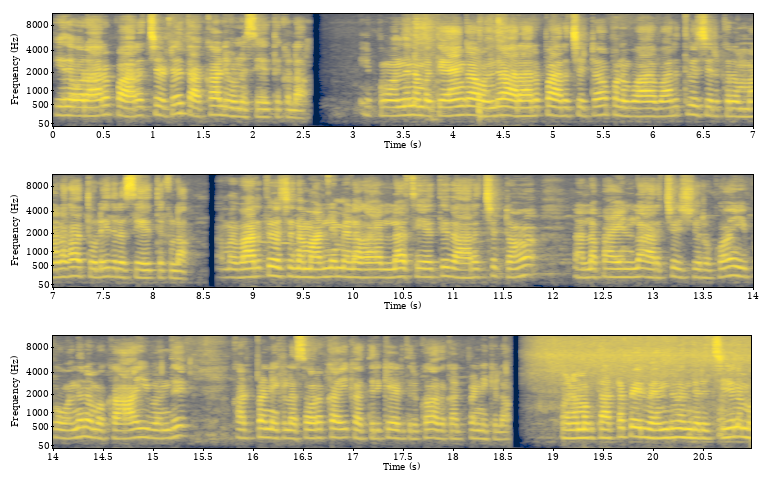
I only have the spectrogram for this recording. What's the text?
இதை ஒரு அரைப்பு அரைச்சிட்டு தக்காளி ஒன்று சேர்த்துக்கலாம். இப்போ வந்து நம்ம தேங்காய் வந்து அரை அரைப்பு அரைச்சிட்டா அப்போ நம்ம வ- வறுத்து வச்சுருக்கிற மிளகாத்தூள் இதில் சேர்த்துக்கலாம். நம்ம வறுத்து வச்சிருந்த மல்லி மிளகாய் எல்லாம் சேர்த்து இதை அரைச்சிட்டோம். நல்ல பயனில் அரைச்சி வச்சுருக்கோம். இப்போ வந்து நம்ம காய் வந்து கட் பண்ணிக்கலாம். சுரக்காய் கத்திரிக்காய் எடுத்துருக்கோம். அதை கட் பண்ணிக்கலாம். இப்போ நமக்கு தட்டைப்பயிர் வெந்து வந்துருச்சு. நம்ம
